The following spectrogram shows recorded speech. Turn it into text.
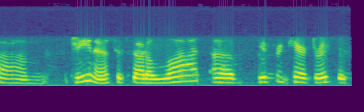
um, genus. It's got a lot of different characteristics,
